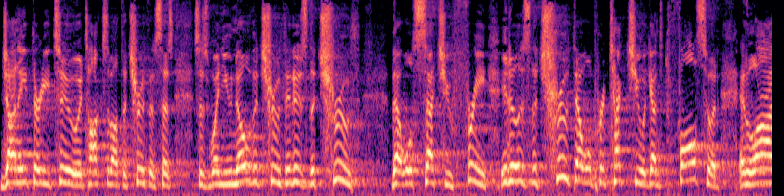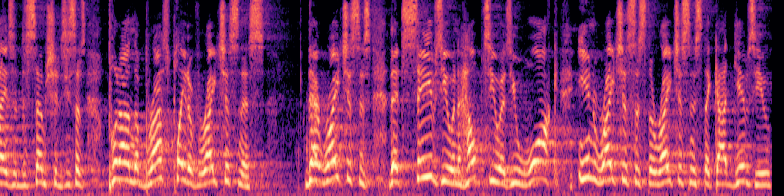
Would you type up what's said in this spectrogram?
John 8:32 it talks about the truth. It says, says when you know the truth, it is the truth that will set you free. It is the truth that will protect you against falsehood and lies and deceptions. He says, put on the breastplate of righteousness. That righteousness that saves you and helps you as you walk in righteousness, the righteousness that God gives you.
